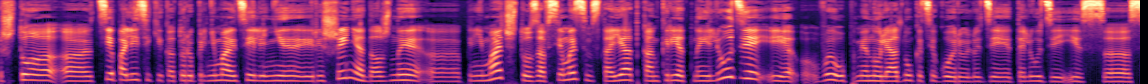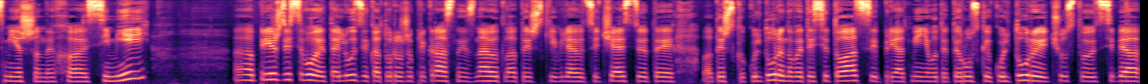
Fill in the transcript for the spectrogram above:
Что э, те политики, которые принимают те или иные решения, должны э, понимать, что за всем этим стоят конкретные люди. И вы упомянули одну категорию людей, это люди из э, смешанных э, семей. Э, прежде всего, это люди, которые уже прекрасно знают латышский, являются частью этой латышской культуры, но в этой ситуации при отмене вот этой русской культуры чувствуют себя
